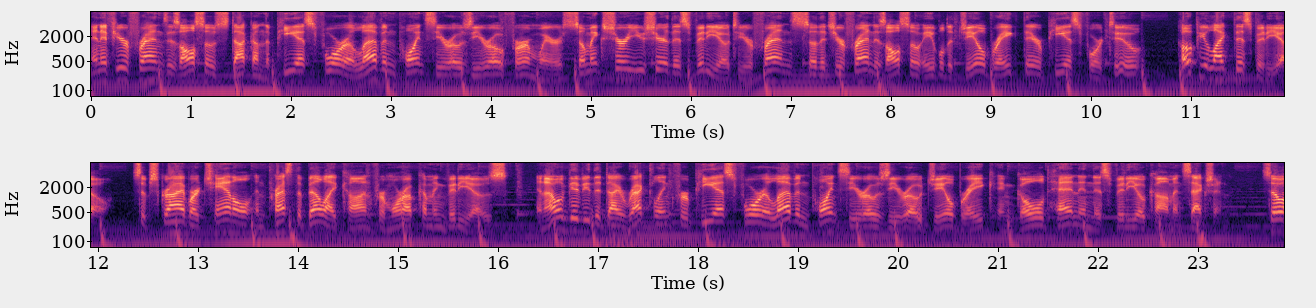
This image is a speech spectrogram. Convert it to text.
And if your friends is also stuck on the PS4 11.00 firmware, so make sure you share this video to your friends so that your friend is also able to jailbreak their PS4 too. Hope you liked this video. Subscribe our channel and press the bell icon for more upcoming videos. And I will give you the direct link for PS4 11.00 jailbreak and GoldHEN in this video comment section. So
